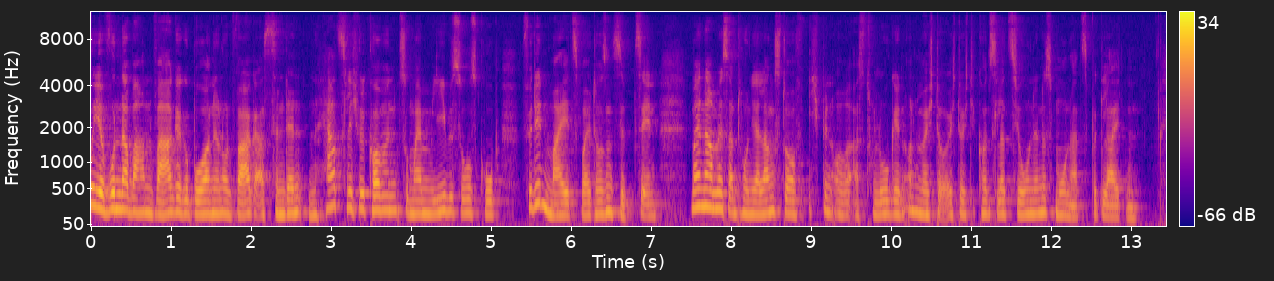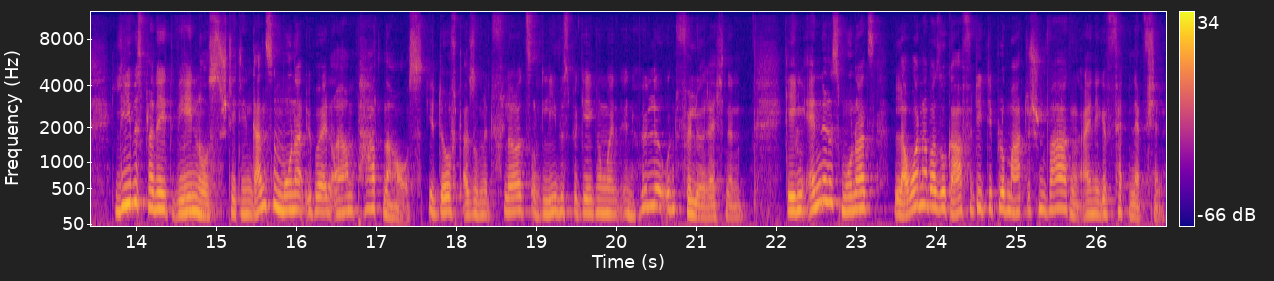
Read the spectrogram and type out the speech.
ihr wunderbaren Waagegeborenen und Waage-Aszendenten. Herzlich willkommen zu meinem Liebeshoroskop für den Mai 2017. Mein Name ist Antonia Langsdorf, ich bin eure Astrologin und möchte euch durch die Konstellationen des Monats begleiten. Liebesplanet Venus steht den ganzen Monat über in eurem Partnerhaus. Ihr dürft also mit Flirts und Liebesbegegnungen in Hülle und Fülle rechnen. Gegen Ende des Monats lauern aber sogar für die diplomatischen Wagen einige Fettnäpfchen.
